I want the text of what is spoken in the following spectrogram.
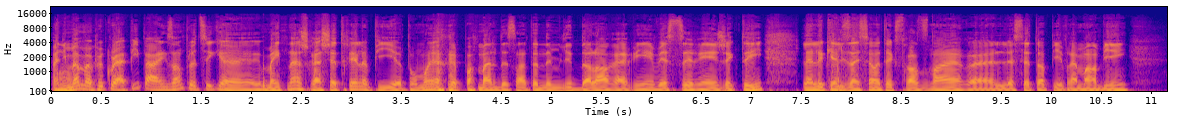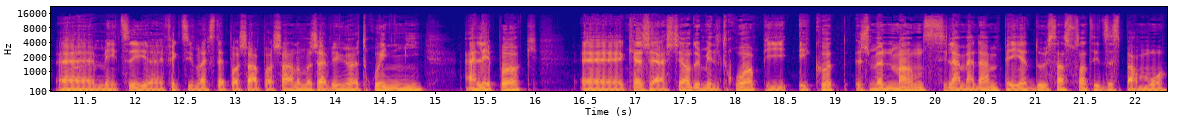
un immeuble un peu crappy, par exemple, tu sais, que euh, maintenant, je rachèterais, là, puis pour moi, il y aurait pas mal de centaines de milliers de dollars à réinvestir, réinjecter. La localisation est extraordinaire, euh, le setup est vraiment bien, euh, mais tu sais, effectivement, c'était pas cher, pas cher. là. Moi, j'avais eu un 3,5 à l'époque. euh, quand j'ai acheté en 2003, puis écoute, je me demande si la madame payait 270 par mois.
